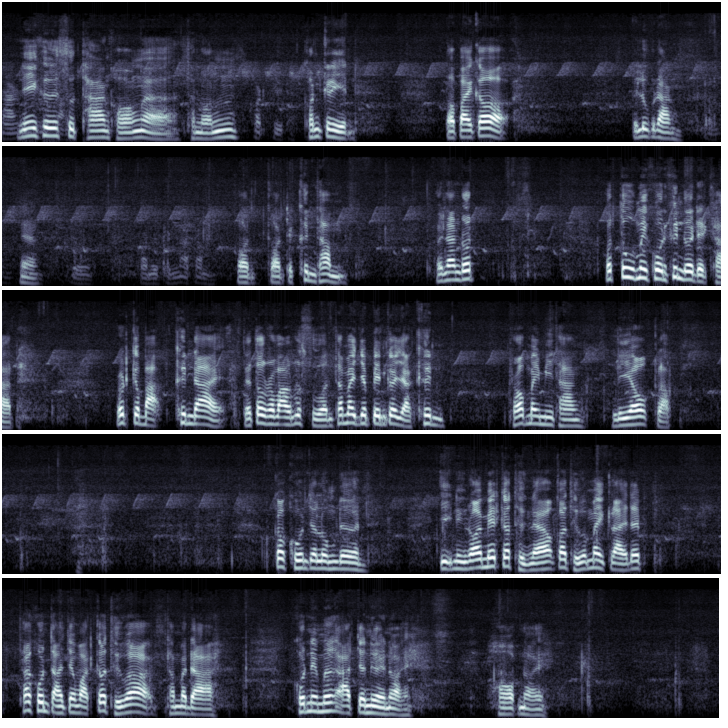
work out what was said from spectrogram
ทางนี่คือสุดทางของอาถนนคอนกรีตคอนกรีต ต่อไปก็เป็นลูกรังเนี่ยเออก่อนจะถึงหน้าถ้ก่อนก่อนจะขึ้นถ้ำเพราะฉะนั้นรถรถตู้ไม่ควรขึ้นโดยเด็ดขาด รถกระบะขึ้นได้ แต่ต้องระวังรถสวน ถ้าไม่จะเป็นก็อยากขึ้น เพราะไม่มีทางเลี้ยวกลับ ก็ควรจะลงเดิน อีกหนึ่งร้อยเมตรก็ถึงแล้วก็ถือว่าไม่ไกลได้ ถ้าคนต่างจังหวัดก็ถือว่าธรรมดา คนในเมืองอาจจะเหนื่อยหน่อย หอบหน่อย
